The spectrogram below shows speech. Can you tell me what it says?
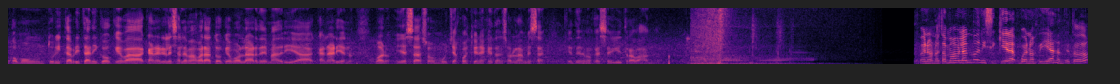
O como un turista británico que va a Canarias le sale más barato que volar de Madrid a Canarias. ¿no? Bueno, y esas son muchas cuestiones que están sobre la mesa que tenemos que seguir trabajando. Bueno, no estamos hablando ni siquiera, buenos días ante todo,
